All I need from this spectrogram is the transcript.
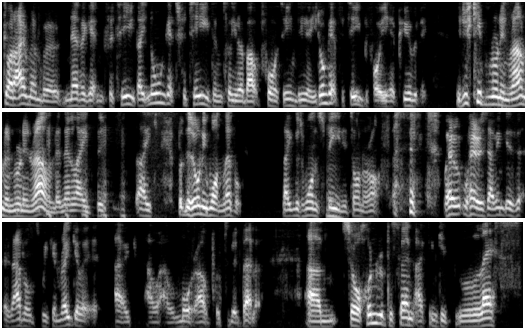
God, I remember never getting fatigued. Like no one gets fatigued until you're about fourteen, do you? You don't get fatigued before you hit puberty you just keep running round and running round, and then like the, like, but there's only one level. Like there's one speed, mm. it's on or off. Whereas I think as, as adults we can regulate it, our, our motor output's a bit better. Um, so 100%, I think it's less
